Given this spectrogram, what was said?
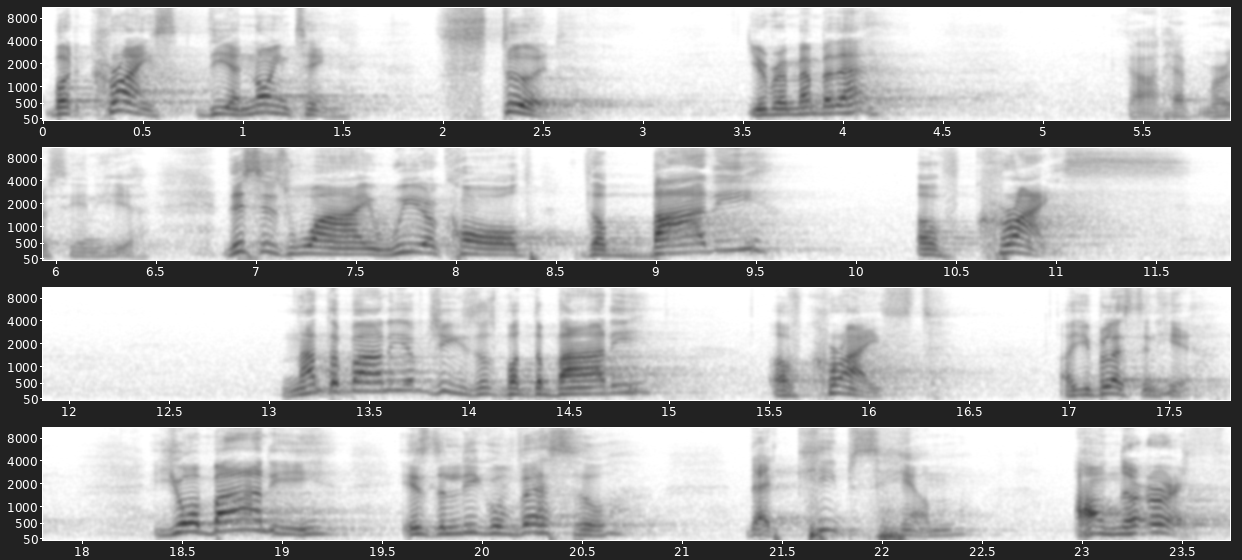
But Christ, the anointing, stood. You remember that? God have mercy in here. This is why we are called the body of Christ. Not the body of Jesus, but the body of Christ. Are you blessed in here? Your body is the legal vessel that keeps him on the earth.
